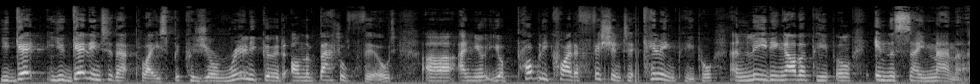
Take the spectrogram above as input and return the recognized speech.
You get, you get into that place because you're really good on the battlefield uh, and you're, you're probably quite efficient at killing people and leading other people in the same manner.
